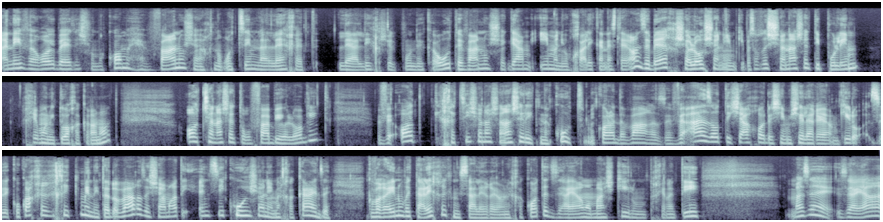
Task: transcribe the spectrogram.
אני ורוי באיזשהו מקום הבנו שאנחנו רוצים ללכת להליך של פונדקאות, הבנו שגם אם אני אוכל להיכנס להיריון זה בערך שלוש שנים, כי בסוף זה שנה של טיפולים, כימו ניתוח הקרנות, עוד שנה של תרופה ביולוגית, ועוד חצי שנה, שנה של התנקות מכל הדבר הזה, ואז עוד תשעה חודשים של הריון, כאילו זה כל כך הרחיק ממני את הדבר הזה שאמרתי אין סיכוי שאני מחכה את זה. כבר היינו בתהליך של כניסה להריון, לחכות את זה היה ממש כאילו מבחינתי, מה זה, זה היה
